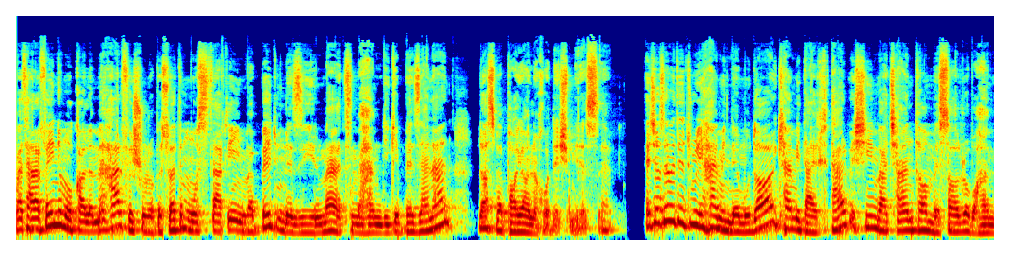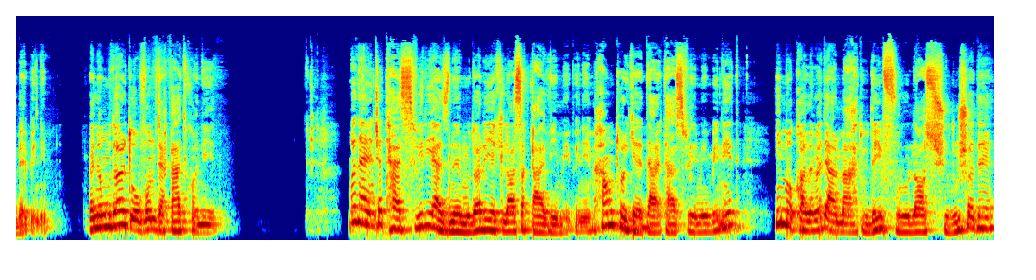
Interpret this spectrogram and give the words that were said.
و طرفین مکالمه حرفشون رو به صورت مستقیم و بدون زیرمتن به همدیگه بزنن لاس به پایان خودش می‌رسه. اجازه بدید روی همین نمودار کمی دقیق تر بشیم و چند تا مثال رو با هم ببینیم. به نمودار دوم دقت کنید. ما در اینجا تصویری از نمودار یک لاس قوی می‌بینیم. همونطور که در تصویر می‌بینید این مکالمه در محدوده فرولاس شروع شده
